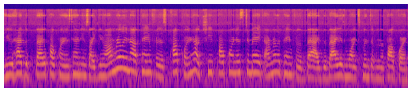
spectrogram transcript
he had the bag of popcorn in his hand. He was like, you know, I'm really not paying for this popcorn. You know how cheap popcorn is to make? I'm really paying for the bag. The bag is more expensive than the popcorn.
